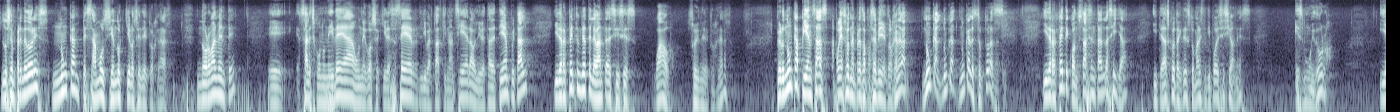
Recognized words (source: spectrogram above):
Los emprendedores nunca empezamos diciendo quiero ser director general. Normalmente eh, sales con una idea, un negocio que quieres hacer, libertad financiera o libertad de tiempo y tal, y de repente un día te levantas y dices, wow, soy un director general. Pero nunca piensas, voy a hacer una empresa para ser mi director general. Nunca, nunca, nunca la estructuras así. Y de repente cuando estás sentado en la silla, y te das cuenta que tienes que tomar este tipo de decisiones, es muy duro. Y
